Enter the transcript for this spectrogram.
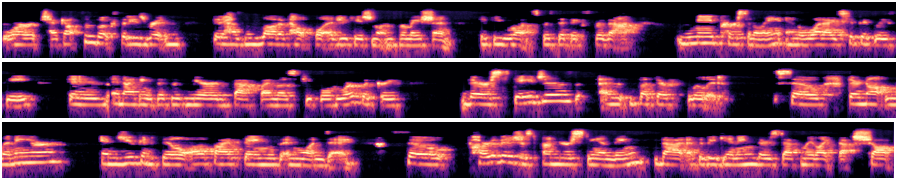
or check out some books that he's written, it has a lot of helpful educational information if you want specifics for that. Me personally, and what I typically see is, and I think this is mirrored back by most people who work with grief, there are stages, uh, but they're fluid. So they're not linear and you can feel all five things in one day. So part of it is just understanding that at the beginning, there's definitely like that shock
